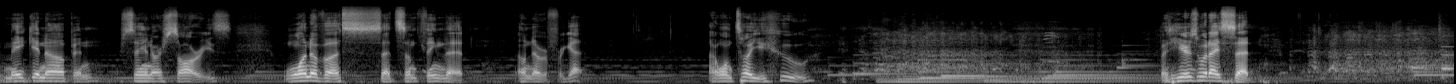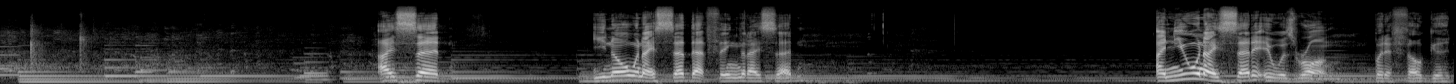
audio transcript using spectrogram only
making up and saying our sorries, one of us said something that I'll never forget. I won't tell you who. But here's what I said. I said, You know, when I said that thing that I said, I knew when I said it, it was wrong, but it felt good.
